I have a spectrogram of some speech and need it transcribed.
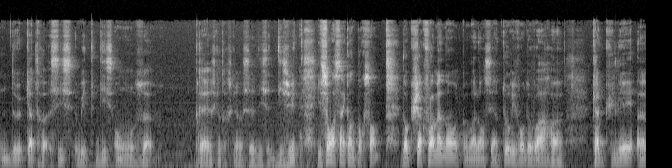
2, 4, 6, 8, 10, 11, 13, 14, 15, 16, 17, 18. Ils sont à 50%. Donc chaque fois maintenant qu'on va lancer un tour, ils vont devoir euh, calculer euh,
